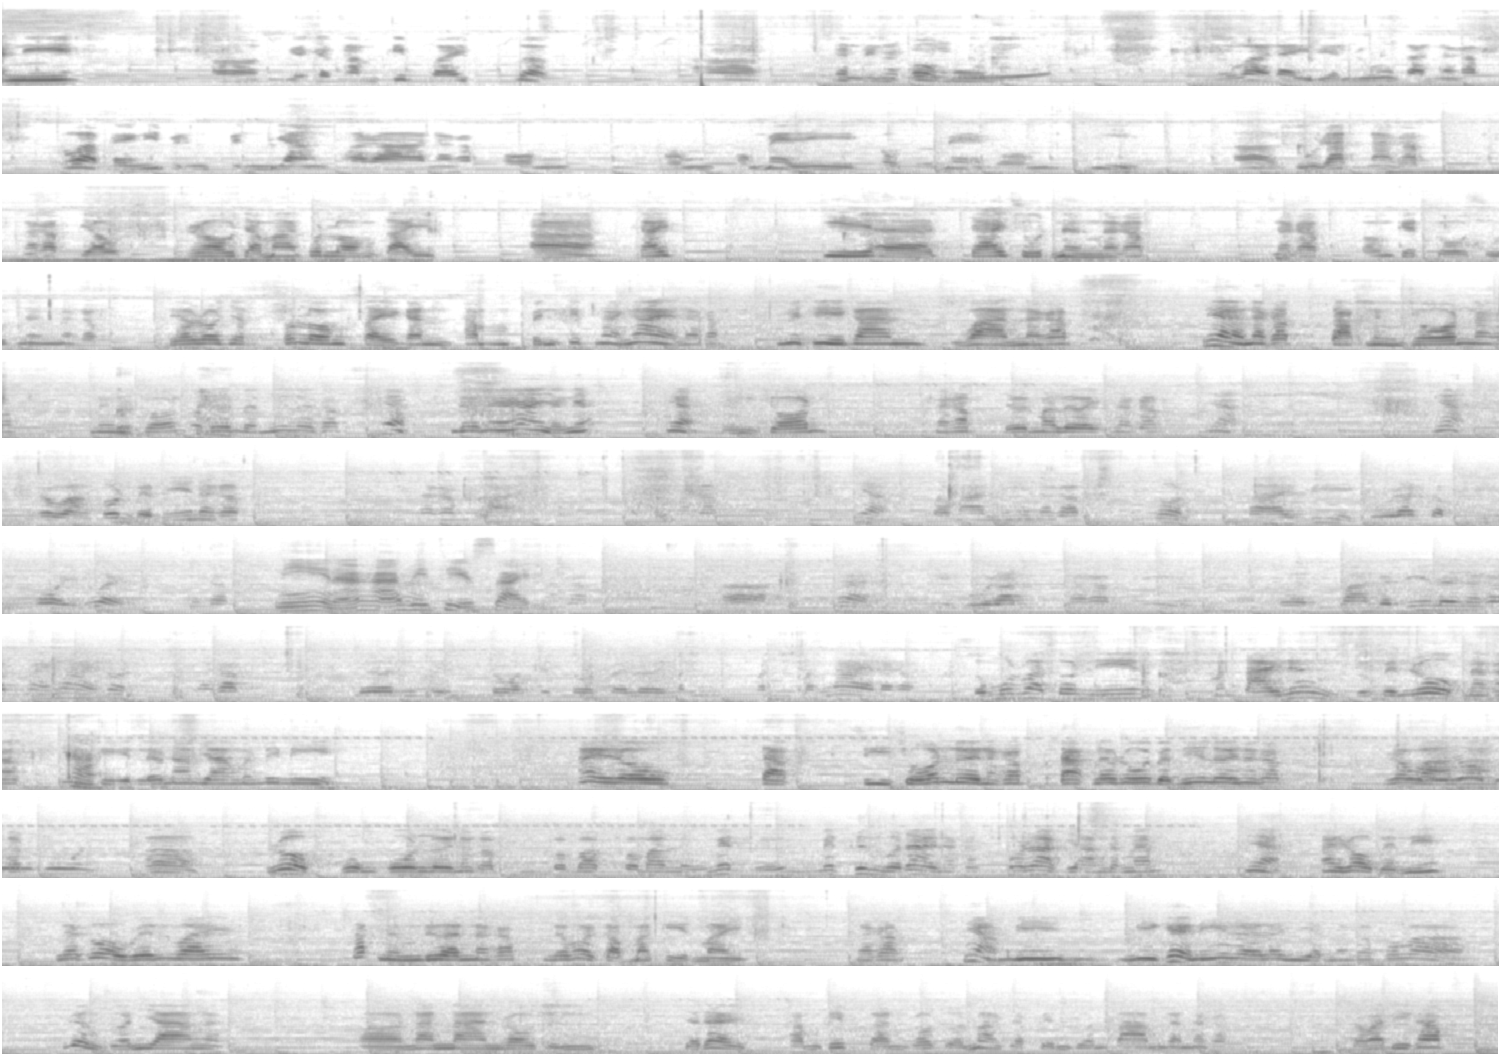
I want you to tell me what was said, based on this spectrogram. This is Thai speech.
วันนี้เดี๋ยวจะทำคลิปไว้เพื่ออ่าได้เป็นข้อมูล หรือว่าได้เรียนรู้กันนะครับ เพราะว่าแปลงนี้เป็นเป็นยางพารานะครับของของของแม่ลีก็คือแม่ของที่อ่าสุรัตน์นะครับนะครับ เดี๋ยวเราจะมาทดลองใส่ใช้กีใช้สูตรหนึ่งนะครับนะครับของเกตโกสูตรหนึ่งนะครับ เดี๋ยวเราจะทดลองใส่กันทำเป็นคลิปง่าย ๆนะครับ วิธีการหวานนะครับ เนี่ยนะครับตักหนึ่งช้อนนะครับหนึ่งช้อนก็เดินแบบนี้เลยครับเนี่ยเดินง่ายๆอย่างเนี้ยเนี่ยหนึ่งช้อนนะครับ เดินมาเลยนะครับเนี่ยเนี่ยระหว่างต้นแบบนี้นะครับนะครับหวานนะครับเนี่ยประมาณนี้นะครับต้นถ่ายพี่จูรัตกับพี่ก้อยด้วยนะครับนี่นะคะ วิธีใส่นะครับ อ่าเนี่ยพี่จูรัตนะครับที่เดินวางแบบนี้เลยนะครับง่ายๆต้นนะครับเดินเป็นโดดเป็นโดดไปเลยมันมันมันง่ายนะครับ สมมุติว่าต้นนี้มันตายนึ่งหรือเป็นโรคนะครับที่ค่ะกรีดแล้วน้ำยางมันไม่มี ให้เราตักสี่ช้อนเลยนะครับ ตักแล้วโรยแบบนี้เลยนะครับ ระหว่างทางครับอ่ารอบวงโคนเลยนะครับ ประมาณประมาณหนึ่งเม็ดหรือเม็ดครึ่งก็ได้นะครับเพราะรากยางดังนั้น เนี่ยให้รอบแบบนี้ แล้วก็เว้นไว้ สักหนึ่งเดือนนะครับ แล้วค่อยกลับมากรีดใหม่นะครับ เนี่ยมีมีแค่นี้รายละเอียดนะครับ เพราะว่าเรื่องสวนยางอะนานๆเราถึงจะได้ทำคลิปกันเพราะส่วนมากจะเป็นสวนปาล์มกันนะครับ สวัสดีครับ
